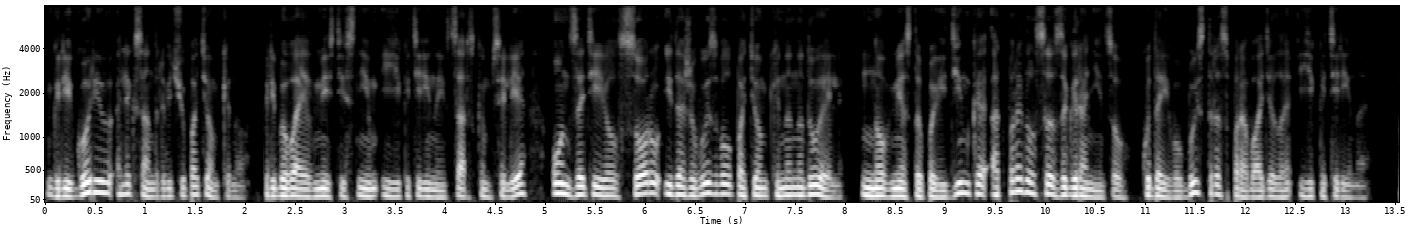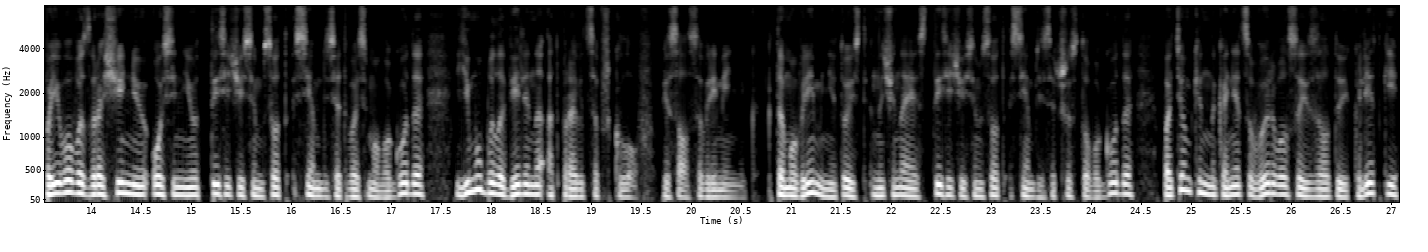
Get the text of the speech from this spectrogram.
Григорию Александровичу Потемкину. Пребывая вместе с ним и Екатериной в царском селе, он затеял ссору и даже вызвал Потемкина на дуэль, но вместо поединка отправился за границу, куда его быстро спровадила Екатерина. По его возвращению осенью 1778 года ему было велено отправиться в Шклов, писал современник. К тому времени, то есть начиная с 1776 года, Потемкин наконец вырвался из золотой клетки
